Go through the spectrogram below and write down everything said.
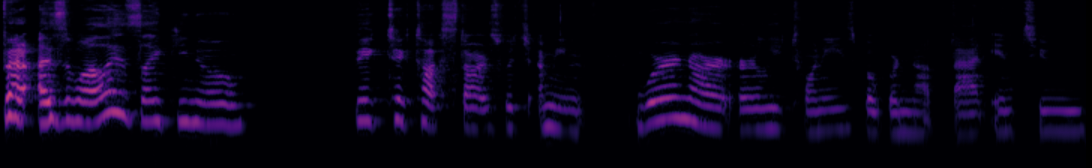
but as well as like, you know, big TikTok stars, which I mean, we're in our early 20s, but we're not that into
